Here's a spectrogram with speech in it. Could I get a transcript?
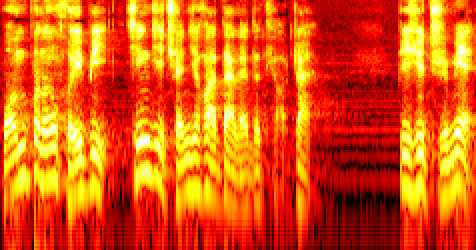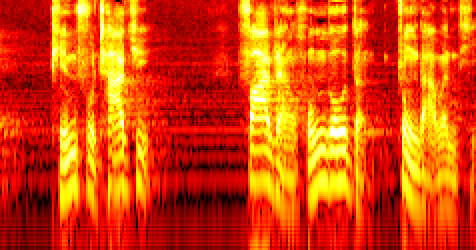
我们不能回避经济全球化带来的挑战，必须直面贫富差距、发展鸿沟等重大问题。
